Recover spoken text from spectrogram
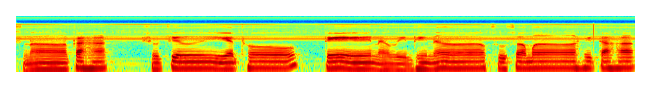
स्नातः शुचिर्यथोक्तेन विधिना सुसमाहितः।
